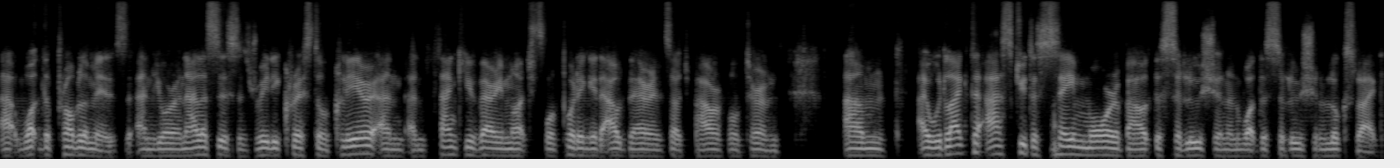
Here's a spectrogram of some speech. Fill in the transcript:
uh, what the problem is, and your analysis is really crystal clear. And, and thank you very much for putting it out there in such powerful terms. Um, I would like to ask you to say more about the solution and what the solution looks like.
